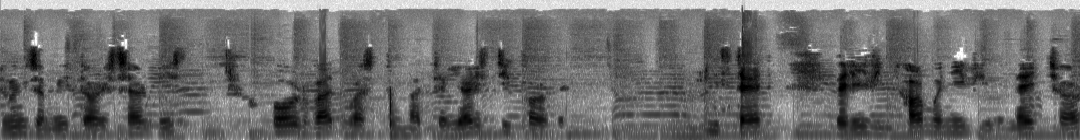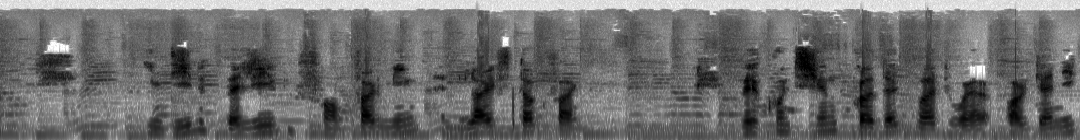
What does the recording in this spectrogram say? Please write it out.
doing the military service, all that was too materialistic for them. Instead, they live in harmony with nature Indeed, they live from farming and livestock farming. They consumed products that were organic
